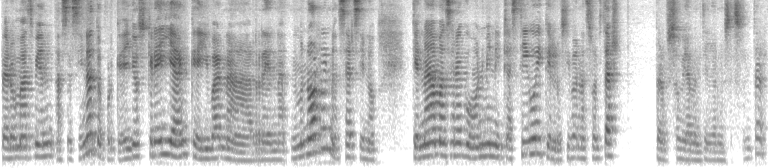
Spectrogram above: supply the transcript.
Pero más bien asesinato, porque ellos creían que iban a rena no a renacer, sino que nada más era como un mini castigo y que los iban a soltar. Pero pues obviamente ya no se soltaron.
